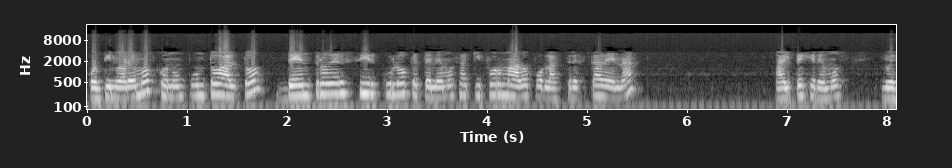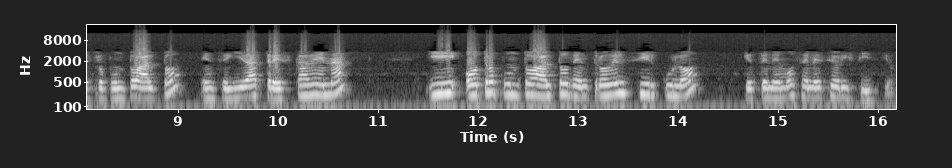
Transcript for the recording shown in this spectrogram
Continuaremos con un punto alto dentro del círculo que tenemos aquí formado por las tres cadenas. Ahí tejeremos nuestro punto alto, enseguida tres cadenas y otro punto alto dentro del círculo que tenemos en ese orificio.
